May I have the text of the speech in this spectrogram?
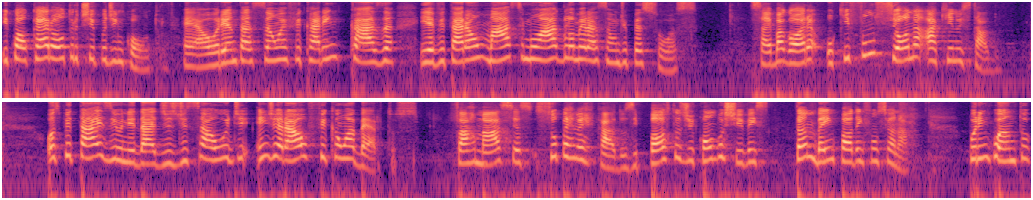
e qualquer outro tipo de encontro. É, a orientação é ficar em casa e evitar ao máximo a aglomeração de pessoas. Saiba agora o que funciona aqui no estado. Hospitais e unidades de saúde, em geral, ficam abertos. Farmácias, supermercados e postos de combustíveis também podem funcionar. Por enquanto,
